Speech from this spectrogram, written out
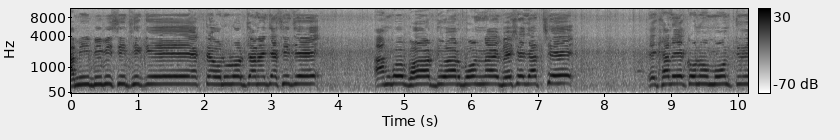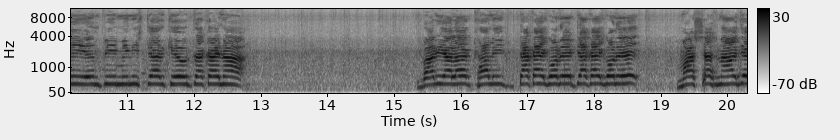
আমি বিবিসি থেকে একটা অনুরোধ জানাই যাচ্ছি যে আমগো ঘর দুয়ার বন্যায় ভেসে যাচ্ছে। এখানে কোনো মন্ত্রী, এমপি, মিনিস্টার কেউ টাকায় না। বাড়িওয়ালা খালি টাকায় গনে টাকায় গনে, মাস শেষ না হয় যে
